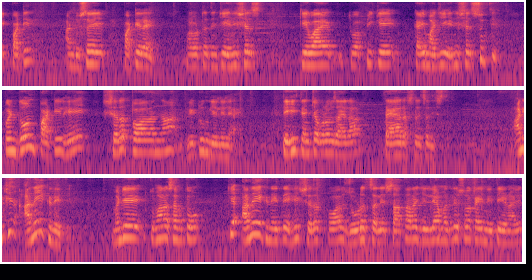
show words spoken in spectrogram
एक पाटील आणि दुसरे पाटील आहेत. मला वाटतं त्यांचे इनिशियल्स के वाय किंवा पी के काही माझी इनिशियल्स चुकतील. पण दोन पाटील हे शरद पवारांना भेटून गेलेले आहेत. तेही त्यांच्याबरोबर जायला तयार असल्याचं दिसतं. आणखीन अनेक नेते म्हणजे तुम्हाला सांगतो की अनेक नेते हे शरद पवार जोडत चालले. सातारा जिल्ह्यामधले सुद्धा काही नेते येणार आहेत.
